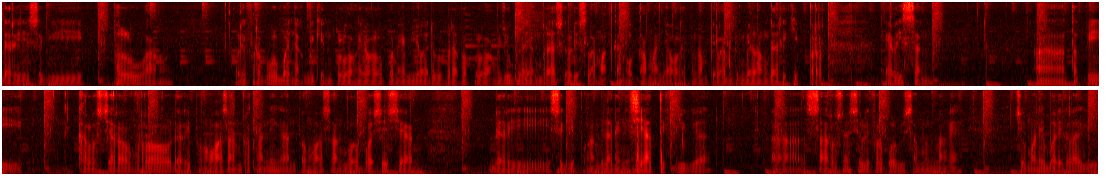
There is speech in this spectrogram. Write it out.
dari segi peluang Liverpool banyak bikin peluang ya walaupun MU ada beberapa peluang juga yang berhasil diselamatkan utamanya oleh penampilan gemilang dari kiper Ellison. Uh, tapi kalau secara overall dari penguasaan pertandingan penguasaan ball position dari segi pengambilan inisiatif juga uh, seharusnya sih Liverpool bisa menang ya cuman ya balik lagi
